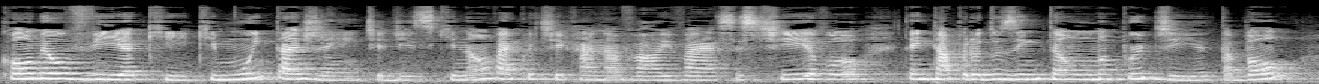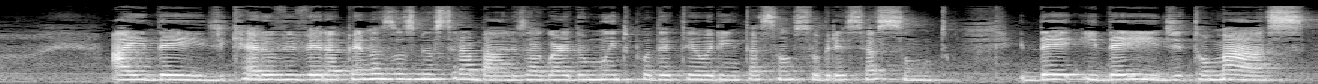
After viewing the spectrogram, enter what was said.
Como eu vi aqui que muita gente disse que não vai curtir carnaval e vai assistir, eu vou tentar produzir então uma por dia, tá bom? Aí, Deide, quero viver apenas dos meus trabalhos, aguardo muito poder ter orientação sobre esse assunto. E, Deide, Tomás,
